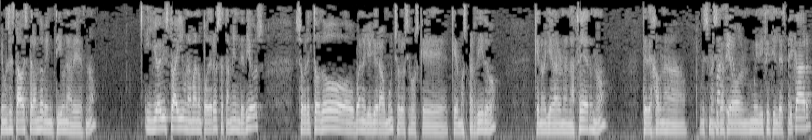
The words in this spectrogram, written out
Y hemos estado esperando 21 veces, ¿no? Y yo he visto ahí una mano poderosa también de Dios. Sobre todo, bueno, yo he llorado mucho los hijos que, hemos perdido, que no llegaron a nacer, ¿no? Te deja una, es una situación muy difícil de explicar.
